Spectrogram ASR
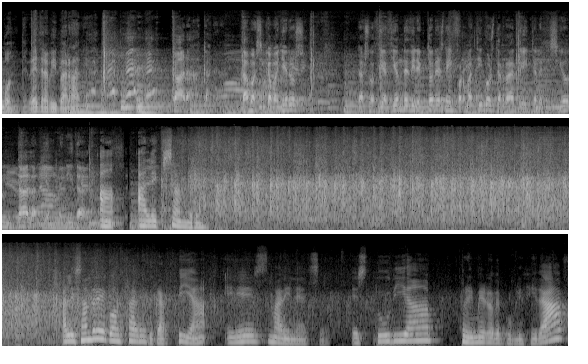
Pontevedra Viva Radio. Cara a cara. Damas y caballeros, la Asociación de Directores de Informativos de Radio y Televisión da la bienvenida a Alexandre. Alexandre González García es marinense. Estudia primero de publicidad,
